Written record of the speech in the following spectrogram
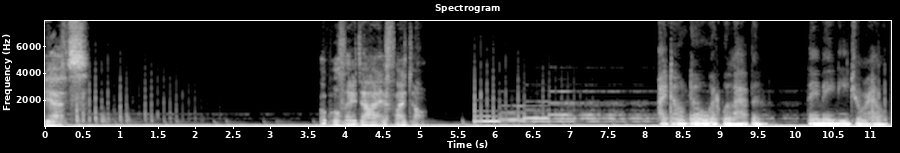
Yes. But will they die if I don't? I don't know what will happen. They may need your help.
